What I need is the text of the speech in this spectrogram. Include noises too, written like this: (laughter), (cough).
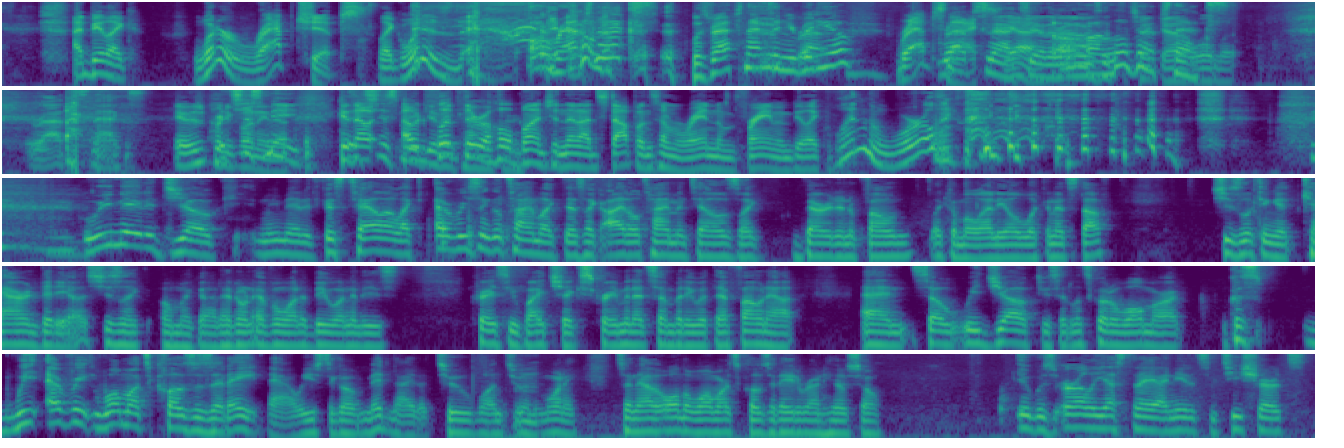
I'd be like, "What are wrap chips? Like, what is that? (laughs) Oh, Rap Snacks? Was Rap Snacks in your video? Wrap snacks? rap snacks. Yeah, they're Oh, I love the rap checkout snacks. Walmart. Rap snacks. It was pretty It's funny though, because I, would- I would giving flip through a whole bunch and then I'd stop on some random frame and be like, "What in the world?" (laughs) we made a joke. We made it because Taylor, like every single time, like there's like idle time, and Taylor's like buried in a phone, like a millennial looking at stuff. She's looking at Karen videos. She's like, "Oh my god, I don't ever want to be one of these crazy white chicks screaming at somebody with their phone out." And so we joked. We said, "Let's go to Walmart because we every Walmart's closes at eight now. We used to go midnight at two, one, two in the hmm. morning. So now all the WalMarts close at eight around here. So it was early yesterday. I needed some t-shirts.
